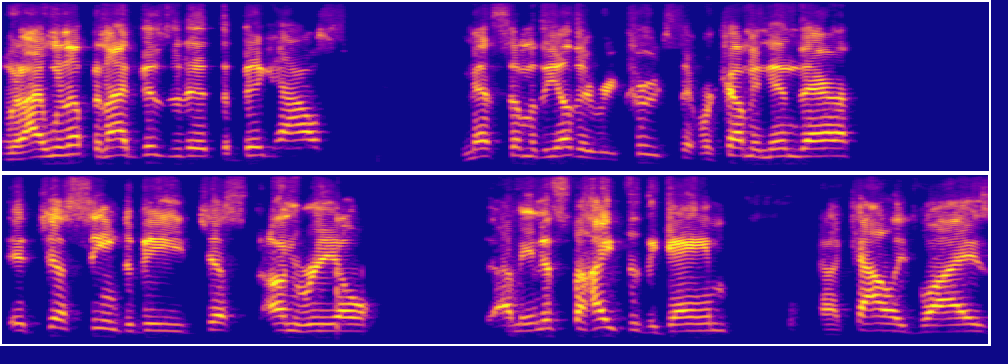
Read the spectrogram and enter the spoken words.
When I went up and I visited the big house, met some of the other recruits that were coming in there, it just seemed to be just unreal. I mean, it's the height of the game uh, college wise,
